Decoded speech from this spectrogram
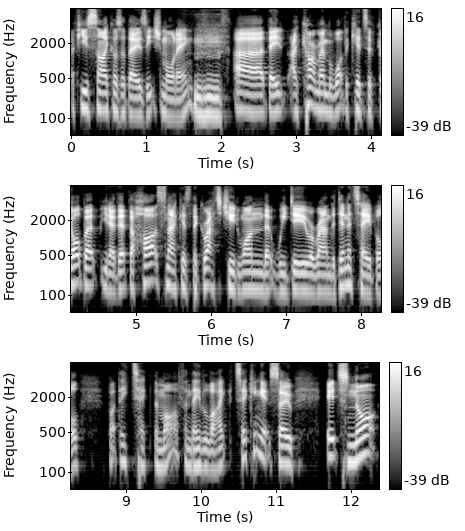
a few cycles of those each morning. Mm-hmm. Uh, they, I can't remember what the kids have got, but you know, the, the heart snack is the gratitude one that we do around the dinner table. But they tick them off, and they like ticking it. So it's not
